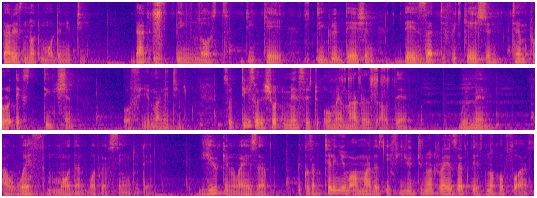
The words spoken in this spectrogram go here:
That is not modernity. That is being lost, decay, degradation, desertification, temporal extinction of humanity. So, this was a short message to all my mothers out there. Women, are worth more than what we're seeing today. You can rise up because I'm telling you, our mothers, if you do not rise up, there's no hope for us.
